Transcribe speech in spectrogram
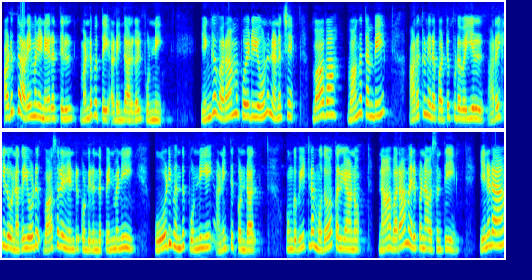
அடுத்த அரை மணி நேரத்தில் மண்டபத்தை அடைந்தார்கள் பொன்னி. எங்கே வராமல் போயிடியோன்னு நினச்சேன். வா வா வாங்க தம்பி. அரக்கு நிற பட்டுப்புடவையில் அரை கிலோ நகையோடு வாசலில் நின்று கொண்டிருந்த பெண்மணி ஓடி வந்து பொன்னியை அணைத்து கொண்டாள். உங்கள் வீட்டில் முத கல்யாணம். நான் வராமல் இருப்பேனா வசந்தி? என்னடா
